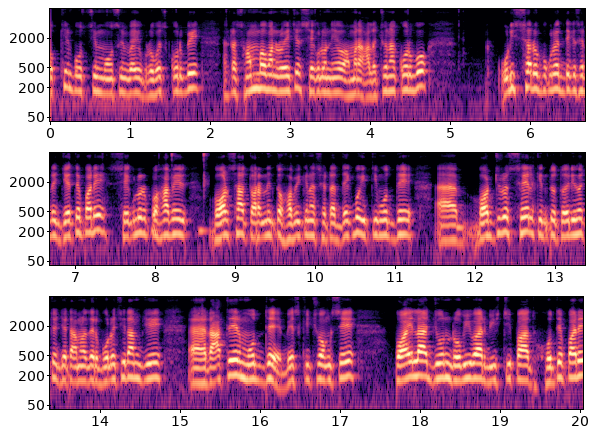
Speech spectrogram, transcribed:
দক্ষিণ পশ্চিম মৌসুমী বায়ু প্রবেশ করবে। একটা সম্ভাবনা রয়েছে, সেগুলো নিয়েও আমরা আলোচনা করব। উড়িষ্যার উপকূলের দিকে সেটা যেতে পারে, সেগুলোর প্রভাবে বর্ষা ত্বরান্বিত হবে কি না সেটা দেখব। ইতিমধ্যে বজ্র সেল কিন্তু তৈরি হচ্ছে যেটা আমাদের বলেছিলাম যে রাতের মধ্যে বেশ কিছু অংশে পয়লা জুন রবিবার বৃষ্টিপাত হতে পারে,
